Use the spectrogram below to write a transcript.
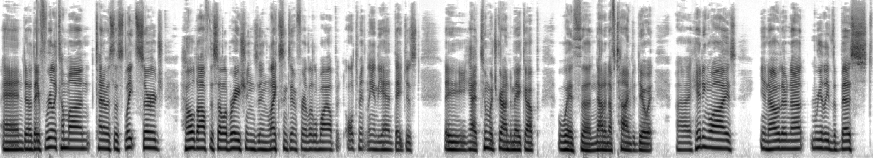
And uh, they've really come on kind of as this late surge, held off the celebrations in Lexington for a little while, but ultimately in the end, they just they had too much ground to make up with uh, not enough time to do it. Uh, hitting wise, you know, they're not really the best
